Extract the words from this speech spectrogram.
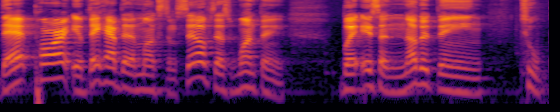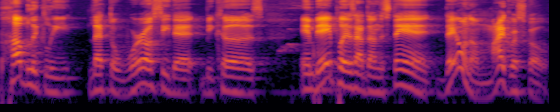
That part, if they have that amongst themselves, that's one thing. But it's another thing to publicly let the world see that because NBA players have to understand they on a microscope.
